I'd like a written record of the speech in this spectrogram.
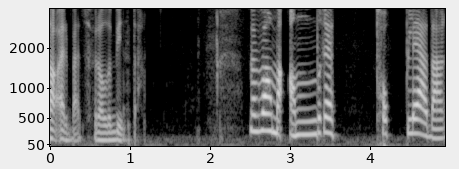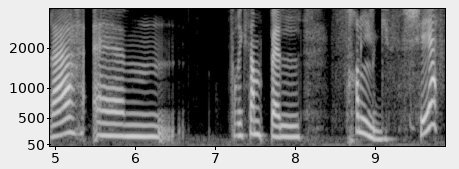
da arbeidsforholdet begynte. Men hva med andre toppledere? Eh, F.eks. salgssjef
